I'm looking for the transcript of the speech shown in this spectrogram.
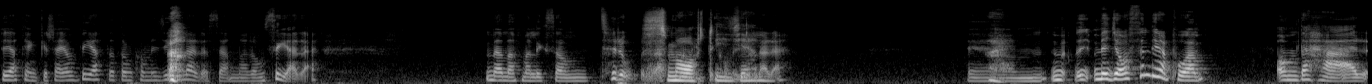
För jag tänker så här, jag vet att de kommer gilla det sen när de ser det. Men att man liksom tror att Smart man inte kommer igen. gilla det. Ehm, men jag funderar på om det här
